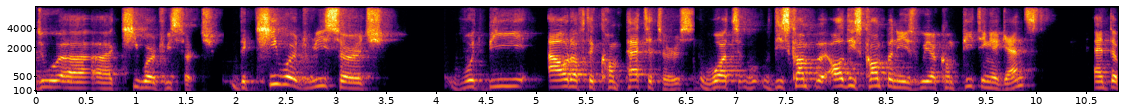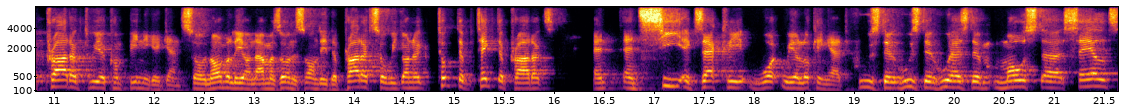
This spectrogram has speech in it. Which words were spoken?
to do a, a keyword research. The keyword research would be out of the competitors what these comp- all these companies we are competing against and the product we are competing against. So normally on amazon it's only the product. So we're going to the, take the products and and see exactly what we are looking at. Who's the who's the who has the most uh, sales?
